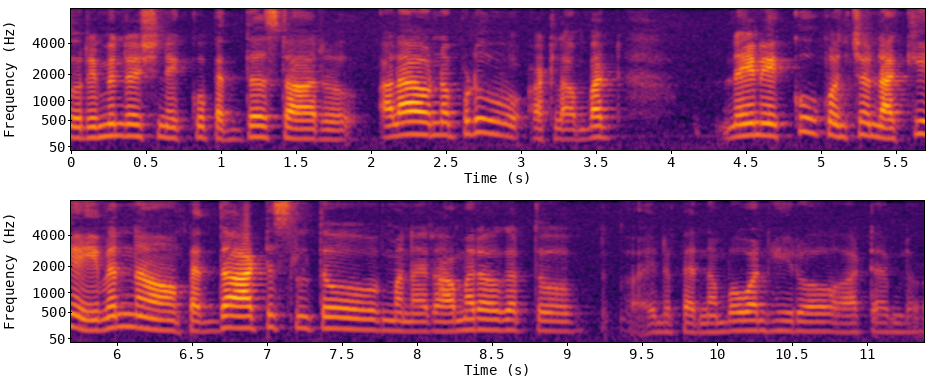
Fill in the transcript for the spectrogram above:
సో రిమ్యునరేషన్ ఎక్కువ పెద్ద స్టార్ అలా ఉన్నప్పుడు అట్లా. బట్ నేను ఎక్కువ కొంచెం లక్కీ ఈవెన్ పెద్ద ఆర్టిస్టులతో మన రామారావు గారితో ఆయన పేరు నెంబర్ వన్ హీరో ఆ టైంలో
